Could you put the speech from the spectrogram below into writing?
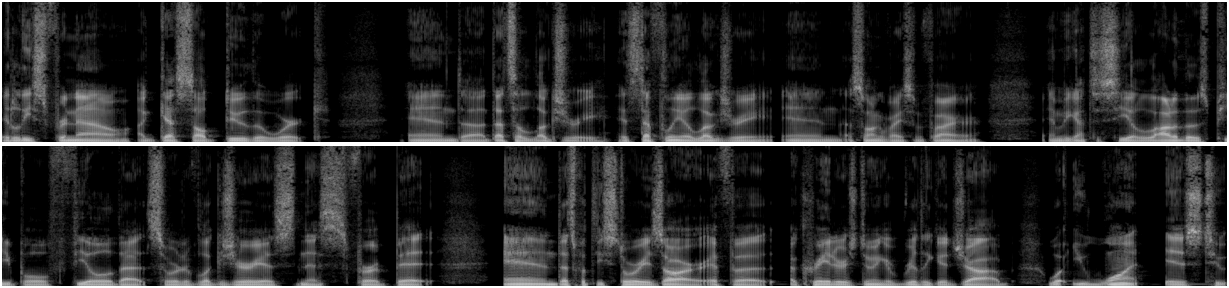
at least for now. I guess i'll do the work and uh, that's a luxury. It's definitely a luxury in A Song of Ice and Fire, and we got to see a lot of those people feel that sort of luxuriousness for a bit. And that's what these stories are. If a, a creator is doing a really good job, what you want is to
